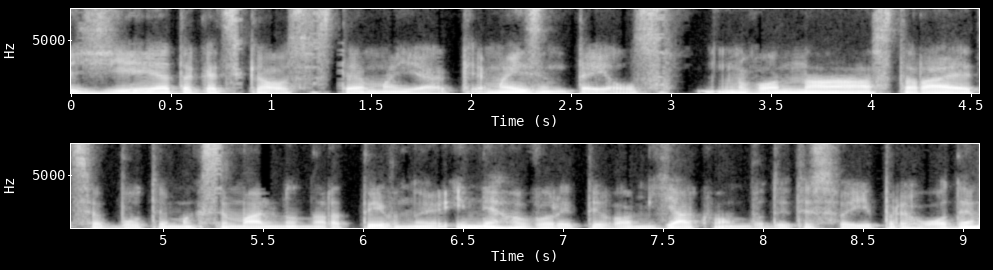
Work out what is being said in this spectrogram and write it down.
Є така цікава система, як Amazing Tales. Вона старається бути максимально наративною і не говорити вам, як вам водити свої пригоди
